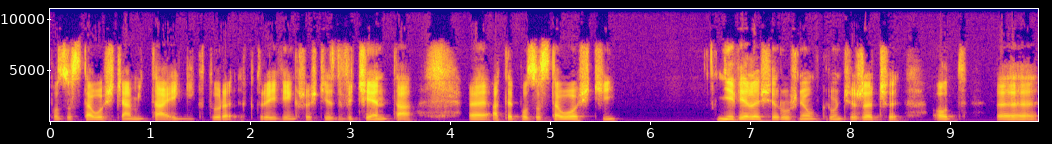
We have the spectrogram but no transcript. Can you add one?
pozostałościami tajgi, które, której większość jest wycięta, a te pozostałości niewiele się różnią w gruncie rzeczy od e,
